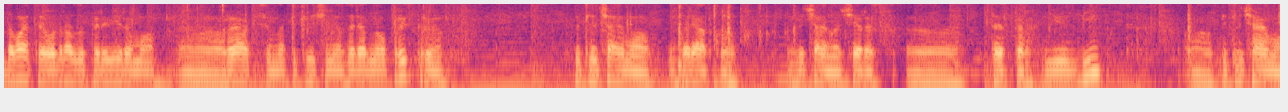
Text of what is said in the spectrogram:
Давайте одразу перевіримо е, реакцію на підключення зарядного пристрою. Підключаємо зарядку, звичайно, через тестер USB. Підключаємо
